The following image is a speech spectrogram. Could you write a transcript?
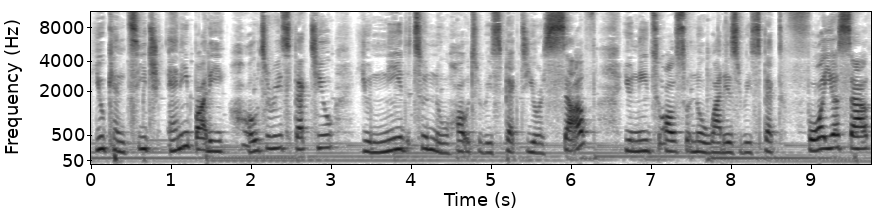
you can teach anybody how to respect you, you need to know how to respect yourself. You need to also know what is respect for yourself,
